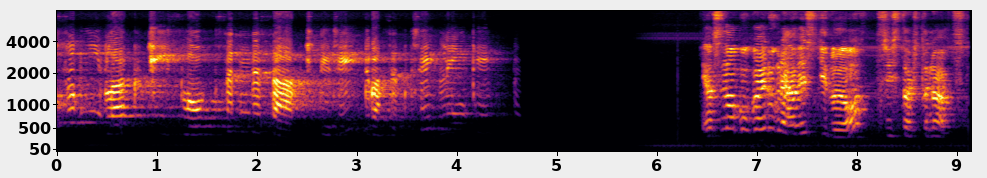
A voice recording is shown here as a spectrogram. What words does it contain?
Osobní vlak číslo 7423 linky Já se tam pojedu k návěstí, jo? 314.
